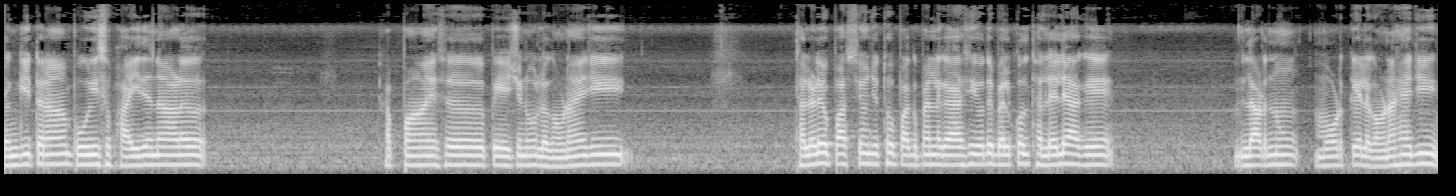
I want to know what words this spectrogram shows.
ਚੰਗੀ ਤਰ੍ਹਾਂ ਪੂਰੀ ਸਫ਼ਾਈ ਦੇ ਨਾਲ ਆਪਾਂ ਇਸ ਪੇਚ ਨੂੰ ਲਗਾਉਣਾ ਹੈ ਜੀ। ਥੱਲੜੇ ਪਾਸਿਓਂ ਜਿੱਥੋਂ ਪੱਗ ਪੈਨ ਲਗਾਇਆ ਸੀ, ਉਹਦੇ ਬਿਲਕੁਲ ਥੱਲੇ ਲਿਆ ਕੇ ਲੜ ਨੂੰ ਮੋੜ ਕੇ ਲਗਾਉਣਾ ਹੈ ਜੀ।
